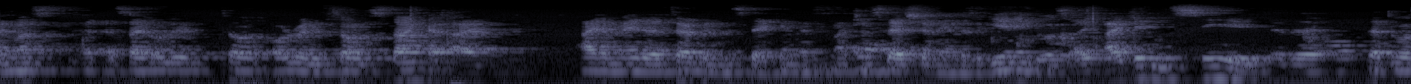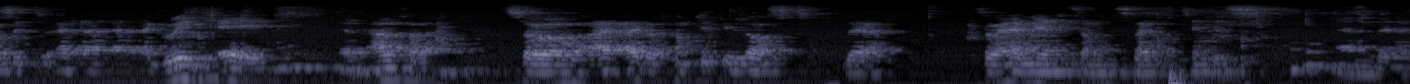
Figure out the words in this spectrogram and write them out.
I must, as I already told, already told Stanka, I, I have made a terrible mistake in my translation in the beginning because I, I didn't see the, that was a, a, a Greek A and alpha. So I, I got completely lost there. So I made some slight changes, and uh,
